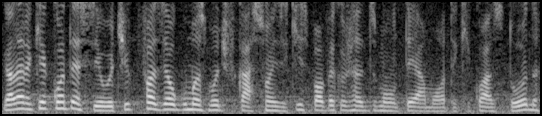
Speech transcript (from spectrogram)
Galera, o que aconteceu? Eu tive que fazer algumas modificações aqui. Você pode ver que eu já desmontei a moto aqui quase toda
